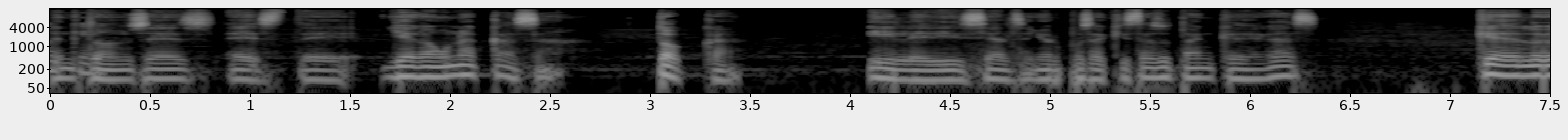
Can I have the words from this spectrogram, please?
Entonces, este, llega a una casa, toca y le dice al señor, pues aquí está su tanque de gas. Que lo,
